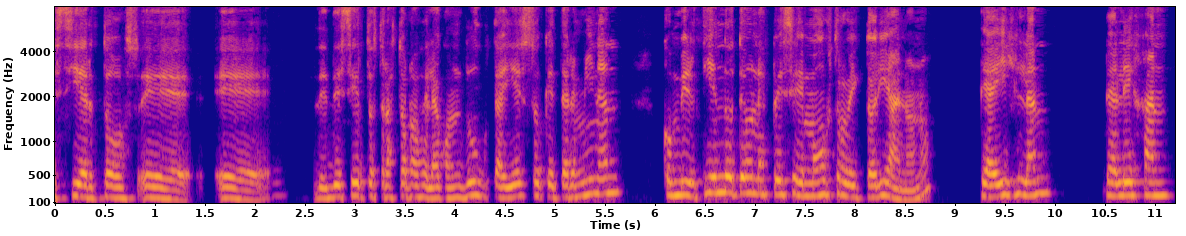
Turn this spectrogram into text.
ciertos, eh, eh, de, ciertos trastornos de la conducta y eso que terminan convirtiéndote en una especie de monstruo victoriano, ¿no? Te aíslan, te alejan,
